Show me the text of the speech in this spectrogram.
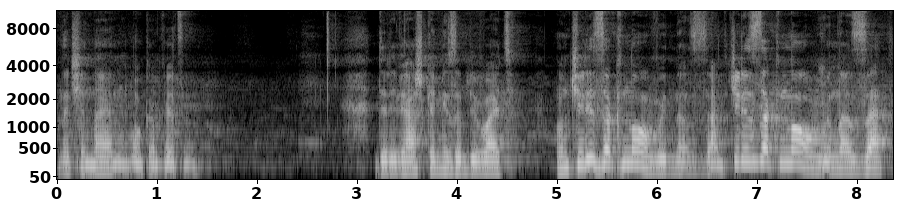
Начинаем, ну, как это, деревяшками забивать. Он через окно вы назад, через окно вы назад.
